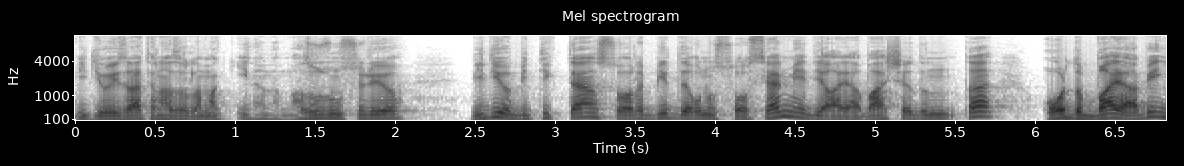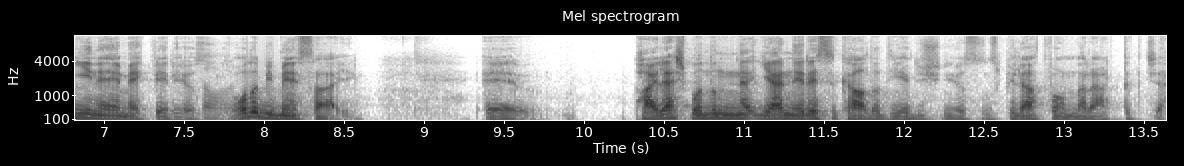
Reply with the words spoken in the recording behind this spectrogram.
Videoyu zaten hazırlamak inanılmaz uzun sürüyor. Video bittikten sonra bir de onun sosyal medya ayağı başladığında orada bayağı bir yine emek veriyorsunuz. O da bir mesai. E, paylaşmadığın yer neresi kaldı diye düşünüyorsunuz platformlar arttıkça.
